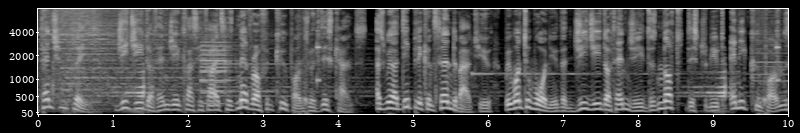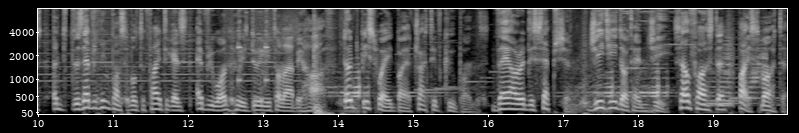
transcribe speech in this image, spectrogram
Attention please. Jiji.ng Classifieds has never offered coupons with discounts. As we are deeply concerned about you, we want to warn you that Jiji.ng does not distribute any coupons and does everything possible to fight against everyone who is doing it on our behalf. Don't be swayed by attractive coupons. They are a deception. Jiji.ng. Sell faster, buy smarter.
